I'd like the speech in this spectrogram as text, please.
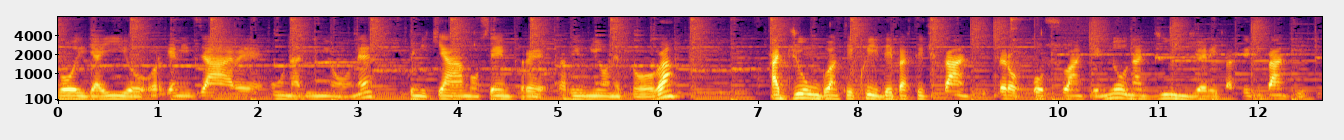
voglia io organizzare una riunione, quindi chiamo sempre riunione prova, aggiungo anche qui dei partecipanti, però posso anche non aggiungere i partecipanti.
